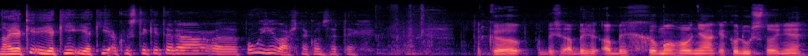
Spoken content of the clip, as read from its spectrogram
No a jaký, jaký, jaký akustiky teda uh, používáš na koncertech? Tak eh, abych, abych, abych mohl nějak jako důstojně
